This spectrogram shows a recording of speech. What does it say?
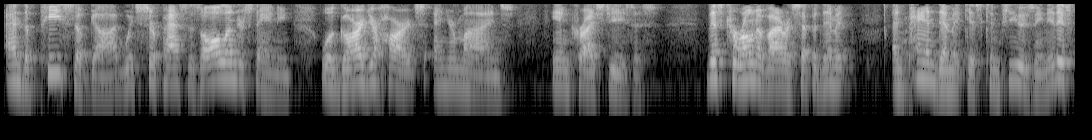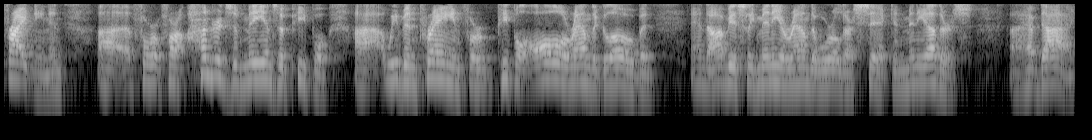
and the peace of God, which surpasses all understanding, will guard your hearts and your minds in Christ Jesus. This coronavirus epidemic and pandemic is confusing, it is frightening, and uh, for, for hundreds of millions of people. Uh, we've been praying for people all around the globe, and and obviously, many around the world are sick, and many others uh, have died.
